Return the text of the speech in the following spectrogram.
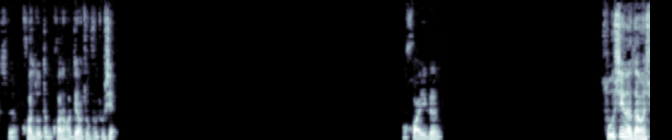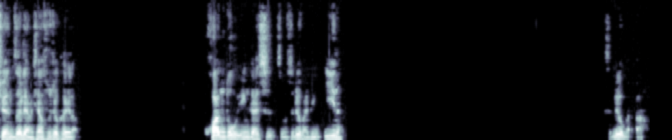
是宽度等宽的话调出辅助线。我画一根粗细呢，咱们选择两像素就可以了。宽度应该是怎么是六百零一呢？是六百啊。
